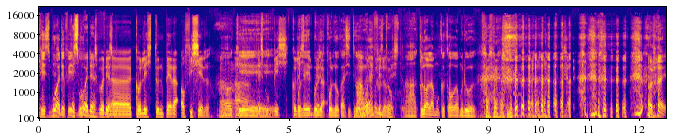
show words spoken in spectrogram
Facebook ada Facebook? Facebook ada Facebook ada. Uh, Kolej Tun Perak official. Okey. Uh, Facebook page Kolej boleh boleh follow kat situ. Uh, eh? boleh follow kat situ. uh, keluarlah muka kau orang berdua. Alright,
